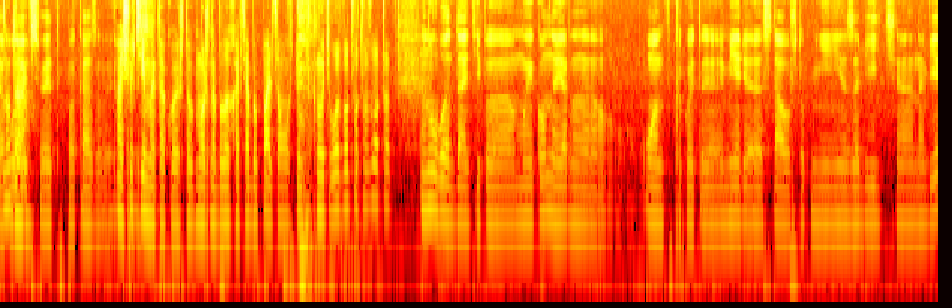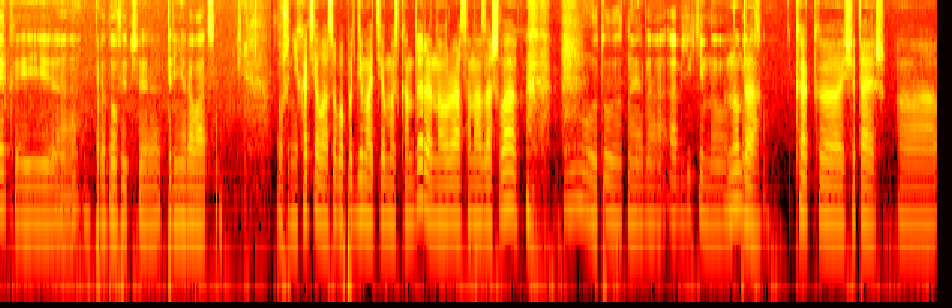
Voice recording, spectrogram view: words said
ну тобой ну, да. все это показывает. Ощутимый есть... такой, чтобы можно было хотя бы пальцем успеть ткнуть. Вот, вот, вот, вот, вот. Ну вот, да, типа маяком, наверное, он в какой-то мере стал, чтобы не забить э, на бег и э, продолжить э, тренироваться. Слушай, не хотела особо поднимать тему Искандера, но раз она зашла... Ну, тут, наверное, объективно. Ну да. Как э, считаешь, э,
